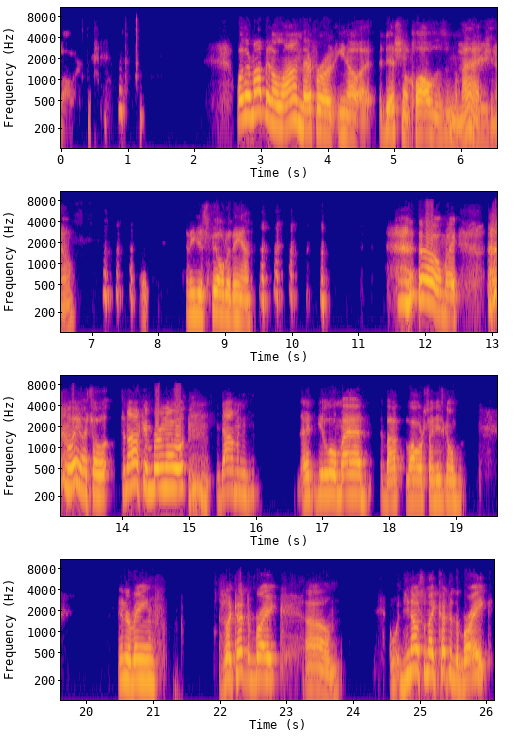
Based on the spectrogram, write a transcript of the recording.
Lawler. well, there might have been a line there for you know uh, additional clauses in the match, you, know, and he just filled it in. oh man. well, anyway, so Tanaka and Bruno, Diamond, they get a little mad about Lawler saying he's going to intervene so they cut the break. Um, do you notice when they cut to the break,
